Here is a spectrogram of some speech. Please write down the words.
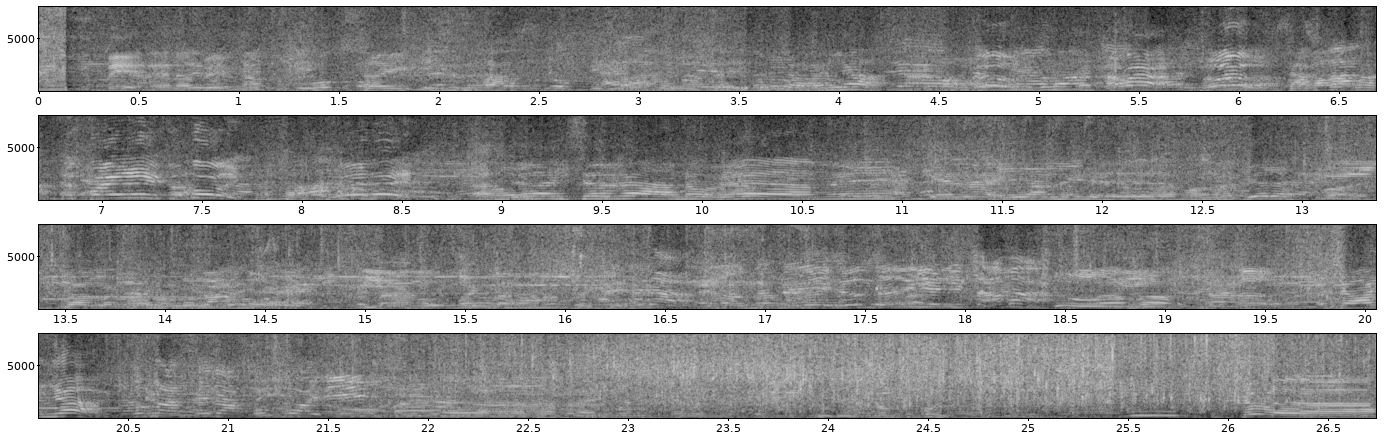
cái bể này là bể người Trung Quốc xây chào anh nhá Chào bạn. Đi, chúng tôi. Đi. đưa anh Sơn ra Hà Nội với với em ấy để mọi người biết đây vâng vâng Em chào anh nhá trước là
